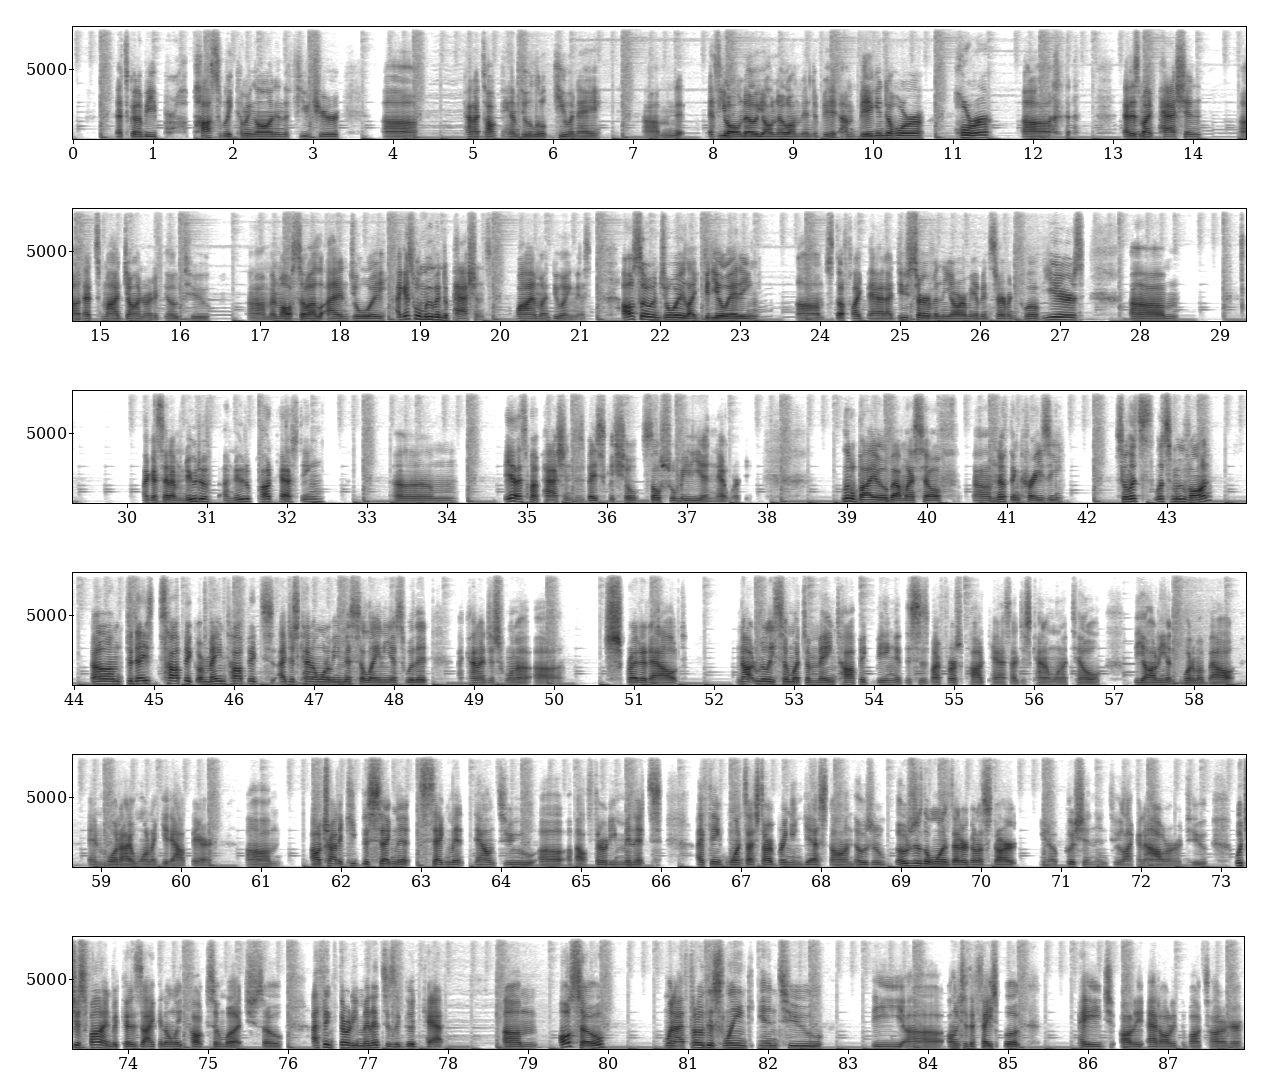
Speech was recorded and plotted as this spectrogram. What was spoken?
that's going to be possibly coming on in the future. Uh, kind of talk to him, do a little Q and A. Um, if you all know, y'all know I'm into big. I'm big into horror. Horror. Uh, that is my passion. Uh, that's my genre to go to. Um, and also, I, I, enjoy. I guess we'll move into passions. Why am I doing this? I also enjoy like video editing, um, stuff like that. I do serve in the army. I've been serving 12 years. Um, like I said, I'm new to I'm new to podcasting. Um, yeah, that's my passions. Is basically social media and networking. Little bio about myself. Um, nothing crazy. So let's let's move on. Um, today's topic or main topics, I just kind of want to be miscellaneous with it. I kind of just want to uh, spread it out. Not really so much a main topic, being that this is my first podcast. I just kind of want to tell the audience what I'm about and what I want to get out there. Um, I'll try to keep this segment segment down to uh, about 30 minutes. I think once I start bringing guests on, those are those are the ones that are going to start, you know, pushing into like an hour or two, which is fine because I can only talk so much. So I think 30 minutes is a good cap. Um, also, when I throw this link into the uh, onto the Facebook page audit, at Audie the Box Auditor,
